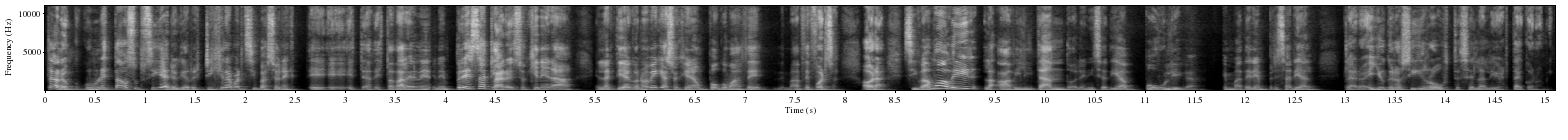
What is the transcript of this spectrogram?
claro, con un Estado subsidiario que restringe la participación eh, eh, est- estatal en, en empresas, claro, eso genera, en la actividad económica, eso genera un poco más de, más de fuerza. Ahora, si vamos a abrir, habilitando la iniciativa pública en materia empresarial, claro, ahí yo quiero sí robustecer la libertad económica.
